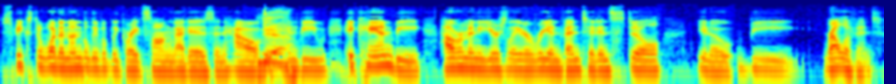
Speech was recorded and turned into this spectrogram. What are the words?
speaks to what an unbelievably great song that is, and how Yeah. it can be. It can be, however many years later, reinvented and still, you know, be relevant.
